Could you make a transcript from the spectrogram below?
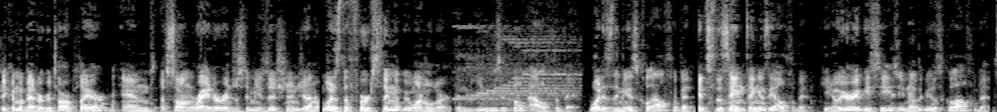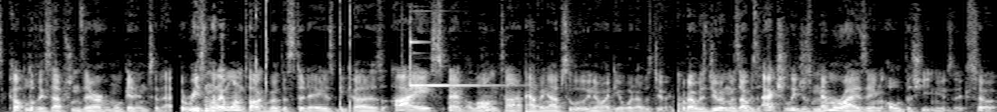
become a better guitar player and a songwriter and just a musician in general. What is the first thing that we want to learn? The musical alphabet. What is the musical alphabet? It's the same thing as the alphabet. You know your ABCs, you know the musical alphabet. It's a couple of exceptions there, and we'll get into that. The reason that I want to talk about this today is because I spent a long time having absolutely no idea what I was doing. What I was doing was I was actually just memorizing all of the sheet music. So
